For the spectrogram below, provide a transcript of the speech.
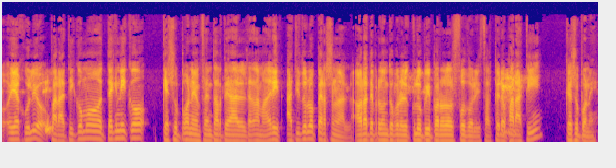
Oye, Julio, para ti como técnico, ¿qué supone enfrentarte al Real Madrid? A título personal. Ahora te pregunto por el club y por los futbolistas, pero para ti, ¿qué supone?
